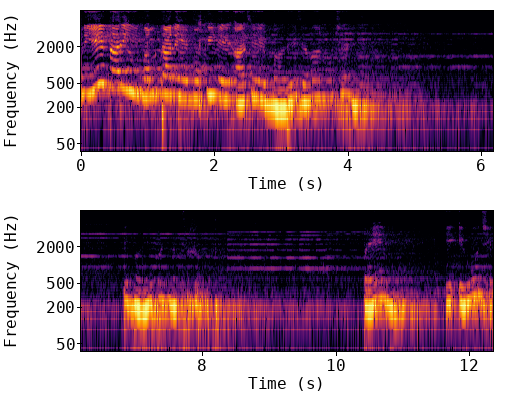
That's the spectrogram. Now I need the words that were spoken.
અને એ તારી મમતાને મૂકીને આજે મારે જવાનું છે ને, એ મને પણ નથી પ્રેમ એ એવો છે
